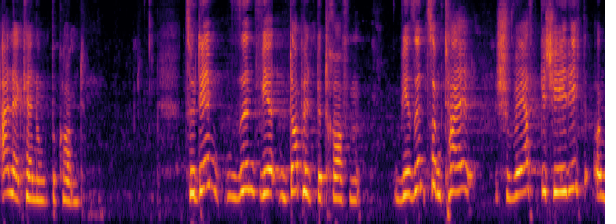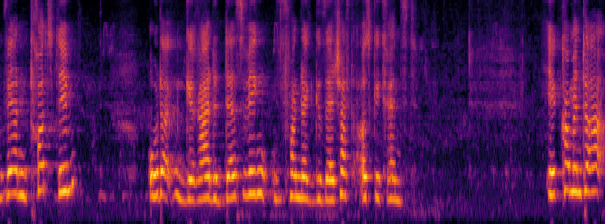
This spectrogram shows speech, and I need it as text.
Anerkennung bekommt. Zudem sind wir doppelt betroffen. Wir sind zum Teil schwerst geschädigt und werden trotzdem oder gerade deswegen von der Gesellschaft ausgegrenzt. Ihr Kommentar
